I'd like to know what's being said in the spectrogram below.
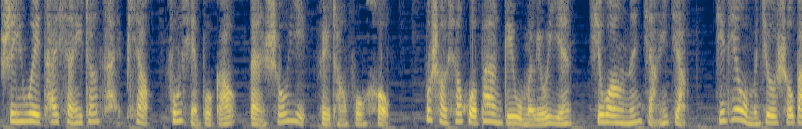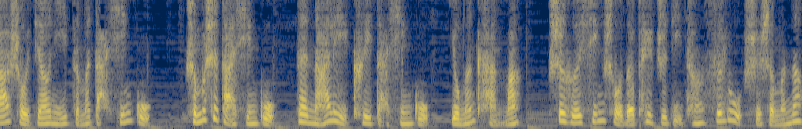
是因为它像一张彩票，风险不高，但收益非常丰厚。不少小伙伴给我们留言，希望能讲一讲。今天我们就手把手教你怎么打新股。什么是打新股？在哪里可以打新股？有门槛吗？适合新手的配置底仓思路是什么呢？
